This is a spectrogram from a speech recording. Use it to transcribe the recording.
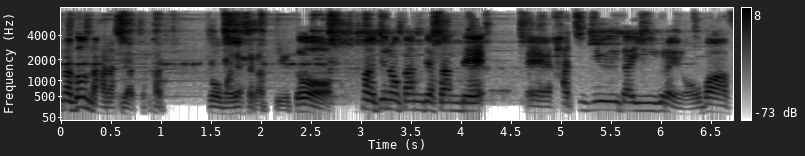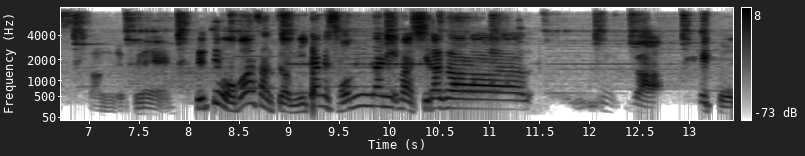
まあ、どんな話だったかと思い出したかっていうと、まあ、うちの患者さんで、えー、80代ぐらいのおばあさんですね。って言ってもおばあさんって見た目そんなに、まあ白髪が結構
